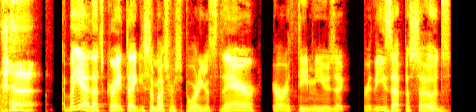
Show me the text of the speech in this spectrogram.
But yeah, that's great. Thank you so much for supporting us there. Our theme music for these episodes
